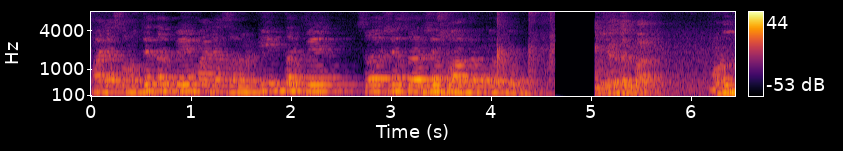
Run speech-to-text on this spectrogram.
माझ्या संस्थेतर्फे माझ्या सर्व टीमतर्फे सहर्ष सहर्ष स्वागत करतो. आईच्या म्हणून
